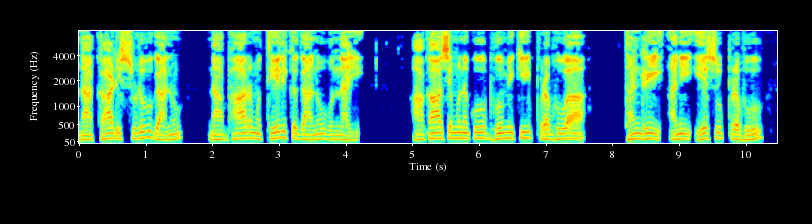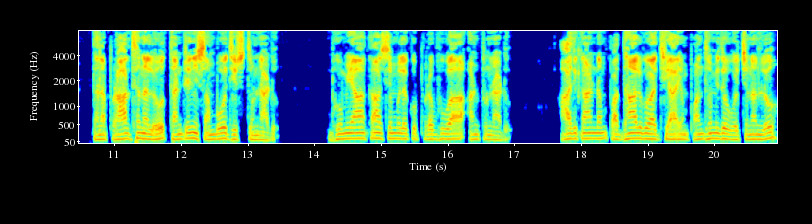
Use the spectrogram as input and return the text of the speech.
నా కాడి సులువుగాను నా భారము తేలికగాను ఉన్నాయి. ఆకాశమునకు భూమికి ప్రభువా తండ్రి అని యేసు ప్రభు తన ప్రార్థనలో తండ్రిని సంబోధిస్తున్నాడు. భూమి ఆకాశములకు ప్రభువా అంటున్నాడు. ఆదికాండం పద్నాలుగో అధ్యాయం పంతొమ్మిదో వచనంలో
